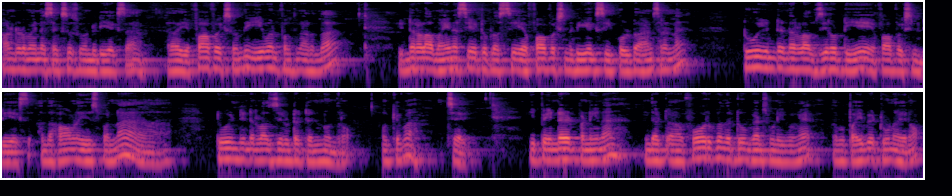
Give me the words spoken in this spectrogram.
hundred minus x square டிஎக்ஸா அதாவது எஃப் ஆஃப் எக்ஸ் வந்து ஈவன் ஃபங்க்ஷனாக இருந்தால் integral of minus a to plus a f of x dx equal to answer என்ன? Two integral of zero to a f of x dx அந்த ஃபார்முலா யூஸ் பண்ணால் two integral of zero to ten வந்துடும் ஓகேவா சரி. இப்போ இன்டர்வேட் பண்ணிங்கன்னா இந்த ஃபோருக்கு இந்த டூ கேன்சல் பண்ணிக்கோங்க. அப்போ பை பை டூன்னு ஆயிரும்.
